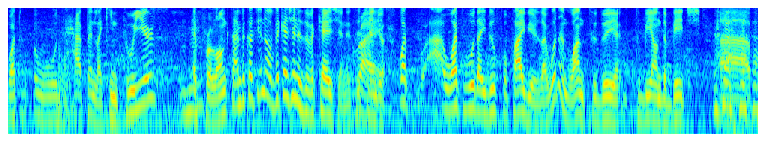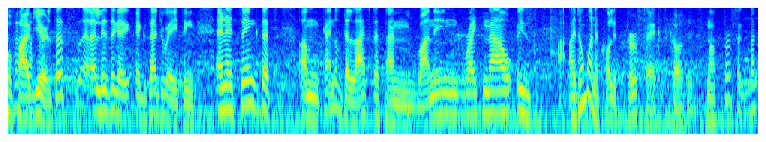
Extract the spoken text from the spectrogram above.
what would happen like in two years, mm-hmm. a prolonged time, because you know vacation is a vacation. It's a change. Of, what uh, what would I do for five years? I wouldn't want to do to be on the beach uh, for five years. That's a little exaggerating. And I think that um, kind of the life that I'm running right now is I don't want to call it perfect because it's not perfect, but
